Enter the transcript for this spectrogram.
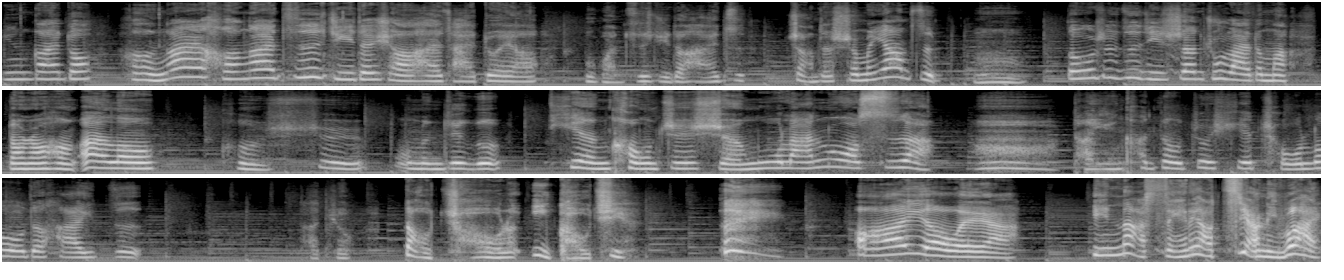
应该都很爱很爱自己的小孩才对啊，不管自己的孩子长得什么样子，嗯，都是自己生出来的嘛，当然很爱喽。可是我们这个天空之神乌拉诺斯啊，他一看到这些丑陋的孩子，他就倒抽了一口气。哎哎呦喂呀！因那生了这么坏，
